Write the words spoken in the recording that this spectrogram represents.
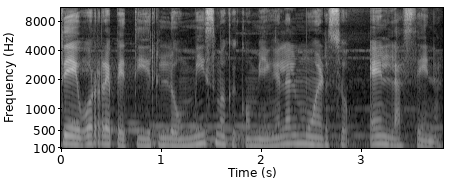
debo repetir lo mismo que comí en el almuerzo en la cena.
